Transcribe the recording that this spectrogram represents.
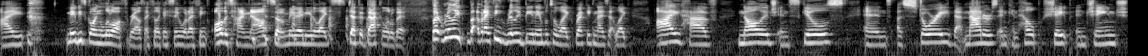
I maybe it's going a little off the rails. I feel like I say what I think all the time now, so maybe I need to like step it back a little bit. But really, but, but I think really being able to like recognize that like I have knowledge and skills and a story that matters and can help shape and change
